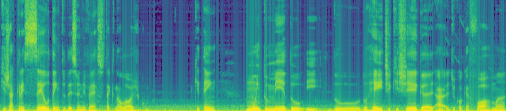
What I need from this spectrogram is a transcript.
que já cresceu dentro desse universo tecnológico, que tem muito medo e do, do hate que chega a, de qualquer forma,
